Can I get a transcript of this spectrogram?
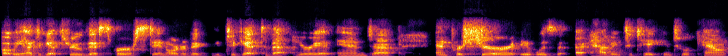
But we had to get through this first in order to to get to that period, and uh, and for sure it was uh, having to take into account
